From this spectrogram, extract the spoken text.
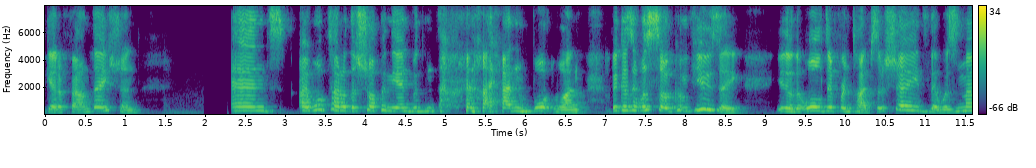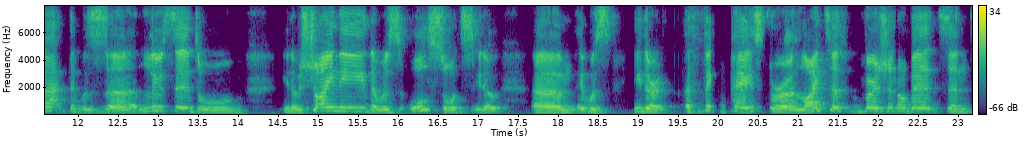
get a foundation and I walked out of the shop in the end with, and I hadn't bought one because it was so confusing. You know, they're all different types of shades. There was matte, there was uh, lucid, or you know, shiny. There was all sorts. You know, um, it was either a thick paste or a lighter version of it, and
